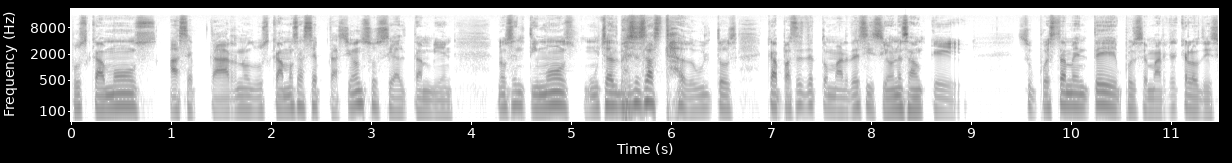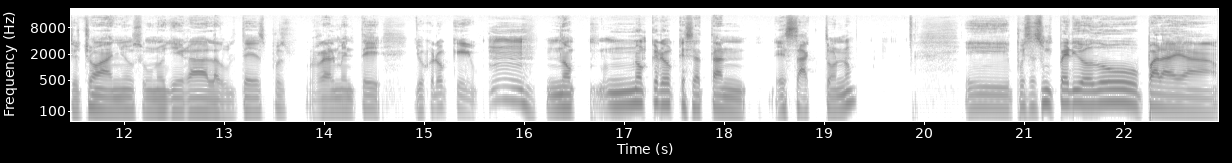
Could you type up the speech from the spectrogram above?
buscamos aceptarnos, buscamos aceptación social también. Nos sentimos muchas veces hasta adultos, capaces de tomar decisiones, aunque supuestamente pues se marca que a los 18 años uno llega a la adultez, pues realmente yo creo que mm, no, no creo que sea tan exacto, ¿no? Eh, pues es un periodo para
